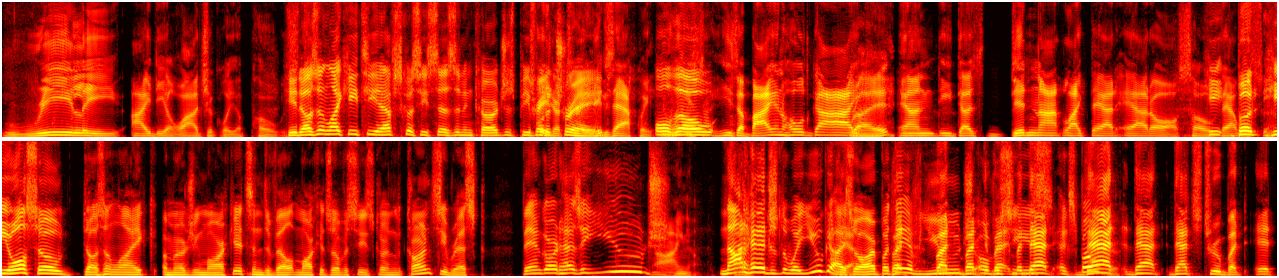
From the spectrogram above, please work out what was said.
really ideologically opposed. he doesn't like ETFs because he says it encourages people Trade to or trade. exactly. Although- he's, he's a buy and hold guy, Right. And he does did not like that at all. So He, that but was, he also doesn't like emerging markets and developed markets overseas because of the currency risk. Vanguard has a huge, I know. Not Right. hedged the way you guys Yeah. are, but, they have huge but, but, but- overseas but that, exposure. That that that's true, but it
